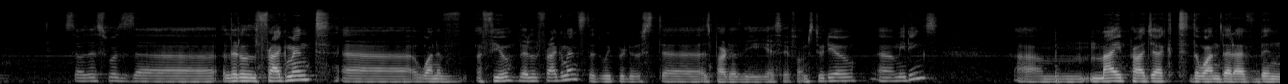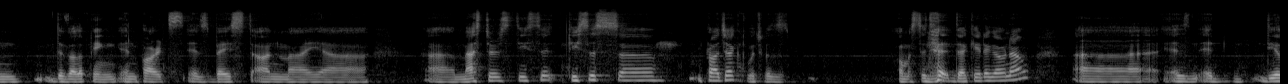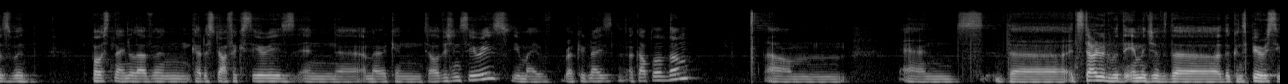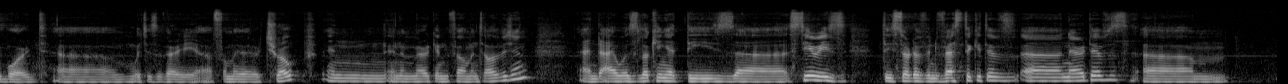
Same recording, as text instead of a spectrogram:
so this was uh, a little fragment, uh, one of a few little fragments that we produced uh, as part of the Essay Film Studio uh, meetings. Um, my project, the one that I've been developing in parts, is based on my uh, uh, master's thesis, thesis project, which was almost a de decade ago now. And it deals with post 9/11 catastrophic series in uh, American television series. You might have recognized a couple of them. Um, and the, it started with the image of the, the conspiracy board, um, which is a very uh, familiar trope in, in American film and television. And I was looking at these uh, series, these sort of investigative uh, narratives. Um,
